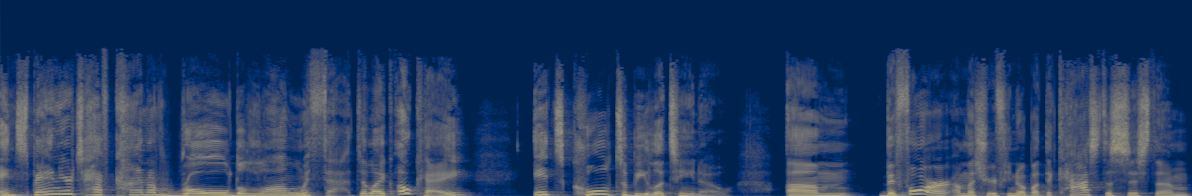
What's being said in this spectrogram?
And Spaniards have kind of rolled along with that. They're like, okay, it's cool to be Latino. Um, before, I'm not sure if you know about the casta system,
